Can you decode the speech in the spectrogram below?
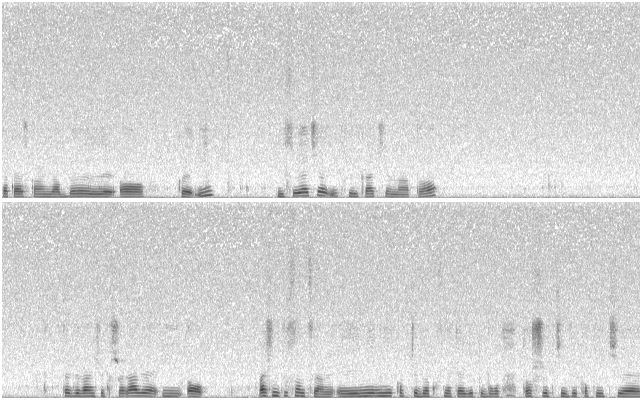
taka jest komenda by, o, k, i wpisujecie i klikacie na to. Wtedy wam się przerabia i o, właśnie tu są ceny. Yy, Nie, nie kopcie bloków neteritu, bo to szybciej wykopiecie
